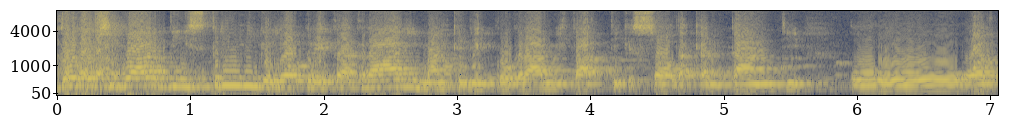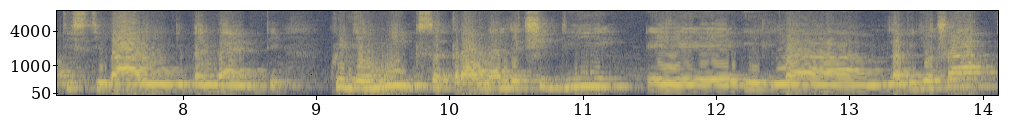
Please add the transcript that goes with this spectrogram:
dove ci guardi in streaming le opere teatrali, ma anche dei programmi fatti, che so, da cantanti o, o artisti vari indipendenti. Quindi è un mix tra un LCD e il, la videochat,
